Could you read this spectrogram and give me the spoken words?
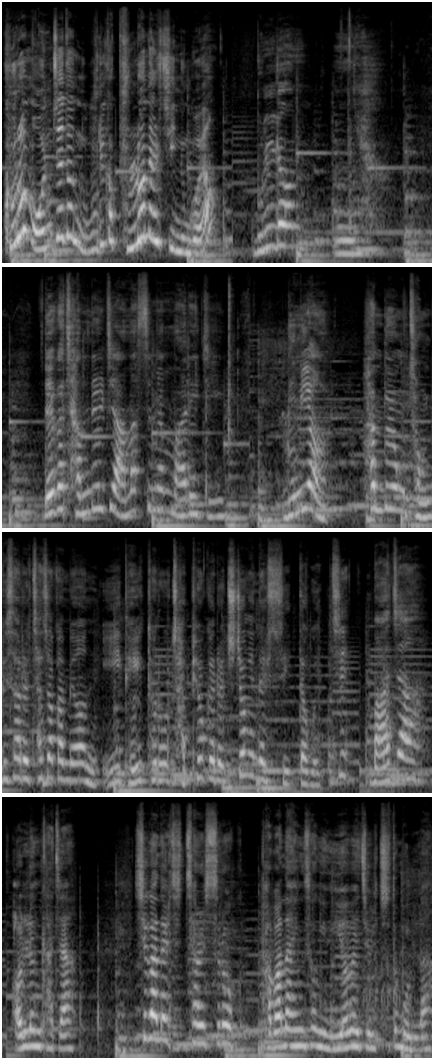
그럼 언제든 우리가 불러낼 수 있는 거야? 물론 음냐. 내가 잠들지 않았으면 말이지. 루미야 한도영 정비사를 찾아가면 이 데이터로 좌표계를 추정해낼 수 있다고 했지? 맞아. 얼른 가자 시간을 지체할수록 바바나 행성이 위험해질지도 몰라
